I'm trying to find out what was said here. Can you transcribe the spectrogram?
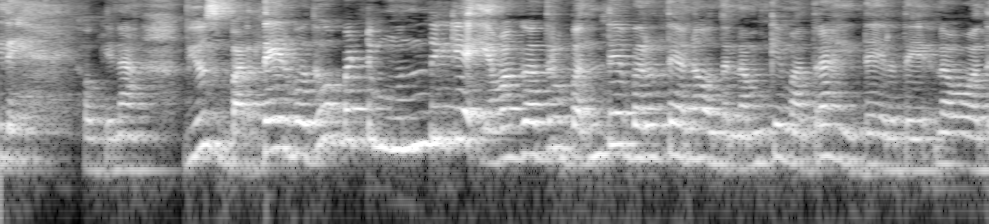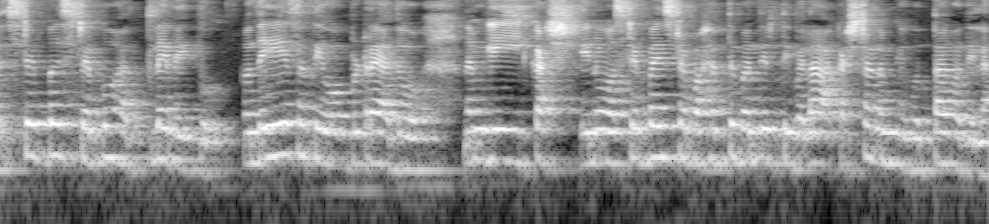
ಇದೆ ಓಕೆನಾ ವ್ಯೂಸ್ ಬರದೇ ಇರ್ಬೋದು ಬಟ್ ಮುಂದಕ್ಕೆ ಯಾವಾಗಾದರೂ ಬಂದೇ ಬರುತ್ತೆ ಅನ್ನೋ ಒಂದು ನಂಬಿಕೆ ಮಾತ್ರ ಇದ್ದೇ ಇರುತ್ತೆ. ನಾವು ಅದು ಸ್ಟೆಪ್ ಬೈ ಸ್ಟೆಪ್ಪು ಹತ್ತಲೇಬೇಕು ಒಂದೇ ಸತಿ ಹೋಗ್ಬಿಟ್ರೆ ಅದು ನಮಗೆ ಈ ಕಷ್ಟ ಏನು ಸ್ಟೆಪ್ ಬೈ ಸ್ಟೆಪ್ ಹತ್ತು ಬಂದಿರ್ತೀವಲ್ಲ, ಆ ಕಷ್ಟ ನಮಗೆ ಗೊತ್ತಾಗೋದಿಲ್ಲ.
